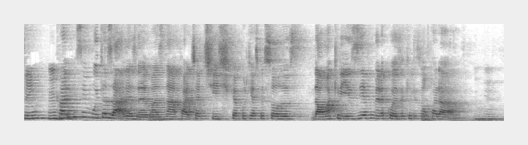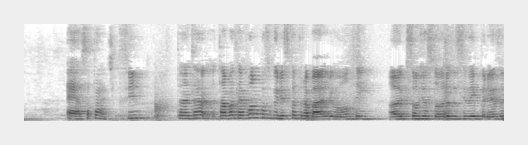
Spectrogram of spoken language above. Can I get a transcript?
Sim. uhum. Claro que isso em muitas áreas, né? Mas na parte artística, porque as pessoas dão uma crise e a primeira coisa que eles vão parar é essa parte. Sim. Tá- tá- Tava até falando com as gurias que eu trabalho ontem, ah, que são gestoras assim da empresa,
